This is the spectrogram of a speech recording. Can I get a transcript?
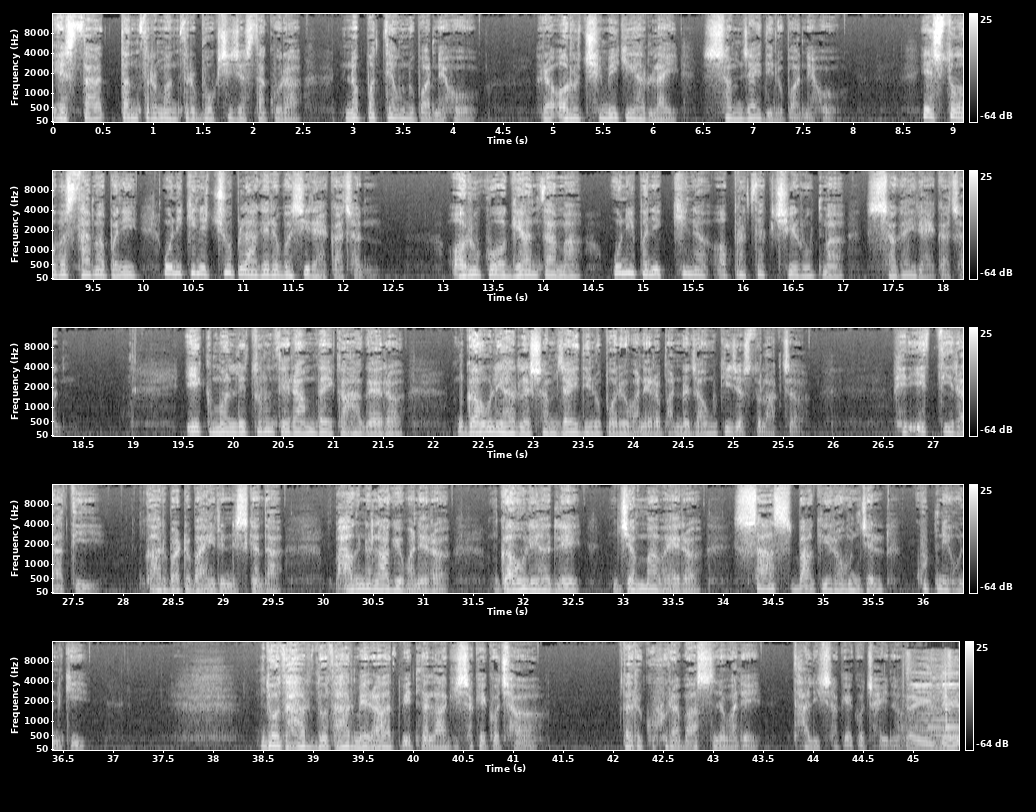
यस्ता तन्त्र मन्त्र बोक्सी जस्ता कुरा नपत्याउनु पर्ने हो र अरू छिमेकीहरूलाई सम्झाइदिनु पर्ने हो। यस्तो अवस्थामा पनि उनी किन चुप लागेर बसिरहेका छन्? अरूको अज्ञानतामा उनी पनि किन अप्रत्यक्ष रूपमा सघाइरहेका छन्? एक मनले तुरन्तै रामदाई कहाँ गएर गाउँलेहरूलाई सम्झाइदिनु पर्यो भनेर भन्न जाउँ कि जस्तो लाग्छ? फेरि यति राति घरबाट बाहिर निस्कँदा भाग्न लाग्यो भनेर गाउँलेहरूले जम्मा भएर सास बाँकी रहन्जेल कुट्ने हुन् कि? दोधार दोधारमै रात बित्न लागिसकेको छ। तर कुखुरा बाँच्न भने थालिसकेको छैन। कहिले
